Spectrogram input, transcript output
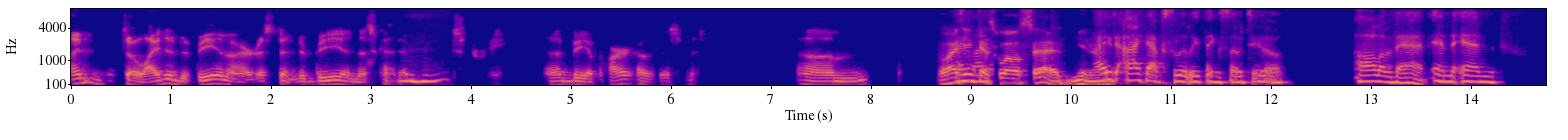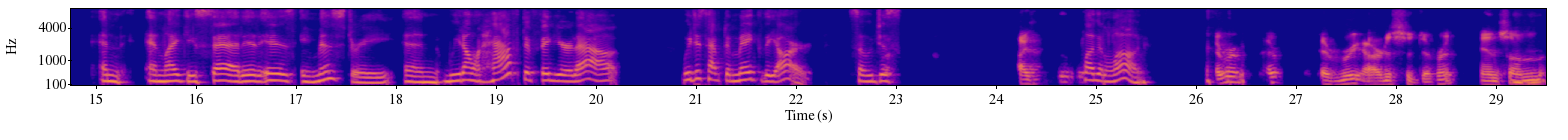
I'm delighted to be an artist and to be in this kind of mm-hmm. mystery and be a part of this mystery. Um, well, I, I think like, that's well said. You know, I, I absolutely think so too. All of that, and and and and like you said, it is a mystery, and we don't have to figure it out. We just have to make the art. So just I plug it along. every every artist is different, and some mm-hmm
